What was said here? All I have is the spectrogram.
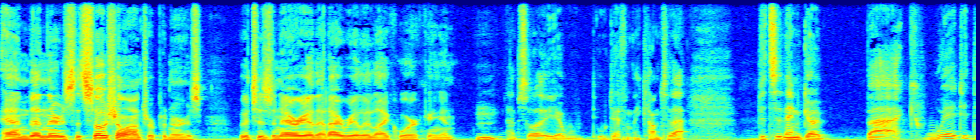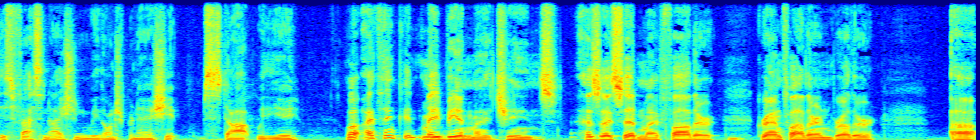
And then there's the social entrepreneurs, which is an area that I really like working in. Mm, absolutely, yeah, we'll, we'll definitely come to that. But to then go back, where did this fascination with entrepreneurship start with you? Well, I think it may be in my genes. As I said, my father, mm. grandfather, and brother uh,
